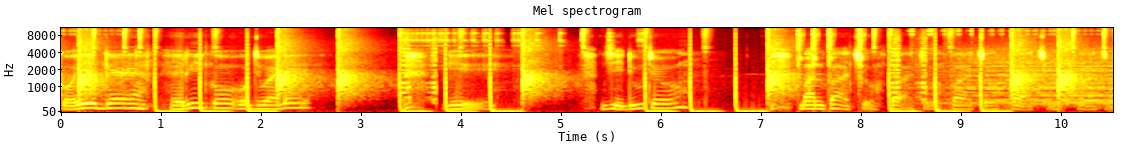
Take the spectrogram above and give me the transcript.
Koige, Eriko Ojwale, gi ji duto man pacho, pacho, pacho, pacho, pacho.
